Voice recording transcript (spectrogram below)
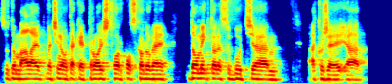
Sú to malé, väčšinou také troj, štvor poschodové domy, ktoré sú buď um, akože uh,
